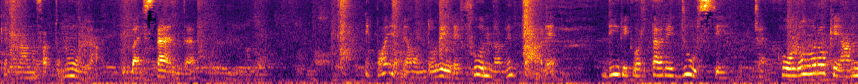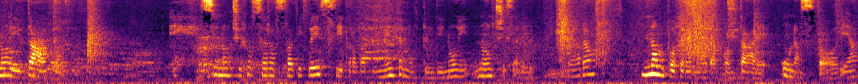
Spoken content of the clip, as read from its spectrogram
che non hanno fatto nulla, i bystander. E poi abbiamo un dovere fondamentale di ricordare i giusti, cioè coloro che hanno aiutato. Se non ci fossero stati questi probabilmente molti di noi non ci sarebbero, non potremmo raccontare una storia.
